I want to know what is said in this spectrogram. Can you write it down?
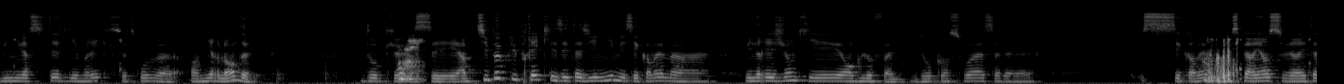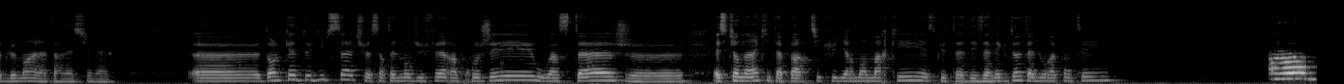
l'université de Limerick se trouve euh, en Irlande. Donc euh, c'est un petit peu plus près que les États-Unis, mais c'est quand même un- une région qui est anglophone. Donc en soi, ça, euh, c'est quand même une expérience véritablement à l'international. Euh, dans le cadre de l'IPSA, tu as certainement dû faire un projet ou un stage. euh, est-ce qu'il y en a un qui t'a particulièrement marqué? Est-ce que tu as des anecdotes à nous raconter? Oh,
